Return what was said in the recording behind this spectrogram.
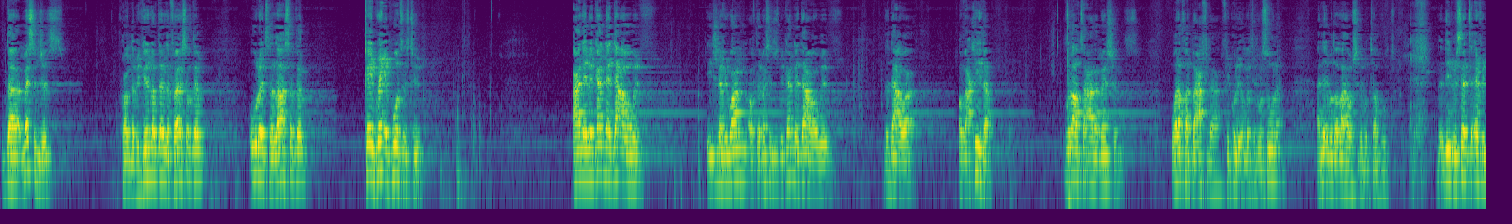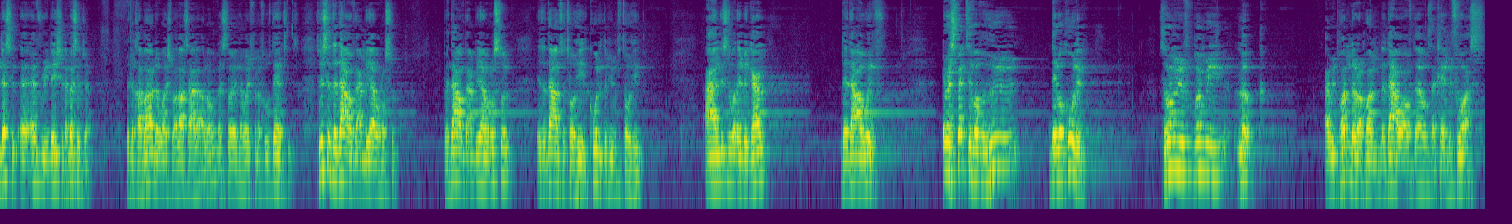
the messengers, from the beginning of them, the first of them, all the way to the last of them, gave great importance to. And they began their da'wah with. Each and every one of the messengers began their da'wah with the da'wah of Aqidah. Allah Ta'ala mentions, وَلَقَدْ بَعَثْنَا فِي كُلِّ أُمَّةٍ رَسُولًا أَنْ اعْبُدُوا اللَّهَ وَاجْتَنِبُوا الطَّاغُوتَ Indeed, we sent to every, nation, uh, every nation a messenger with the command of worship Allah Ta'ala alone and staying away from the false deities. So this is the da'wah of the Anbiya wa Rusul. The da'wah of the Anbiya wa Rusul is the da'wah to Tawheed, calling the people to Tawheed. And this is what they began their da'wah with. Irrespective of who they were calling. So when we, when we look and we ponder upon the da'wah of those that came before us,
